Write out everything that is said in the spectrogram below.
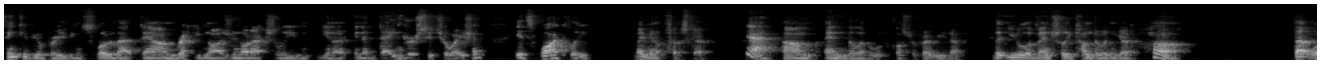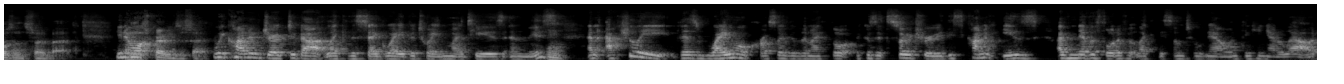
think of your breathing, slow that down, recognize you're not actually you know in a dangerous situation, it's likely, maybe not first go, Yeah, um, and the level of claustrophobia you know, that you will eventually come to it and go, "Huh, that wasn't so bad." you know and what? cravings the same. we kind of joked about like the segue between my tears and this Mm. and actually there's way more crossover than i thought because it's so true this kind of is i've never thought of it like this until now and thinking out aloud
